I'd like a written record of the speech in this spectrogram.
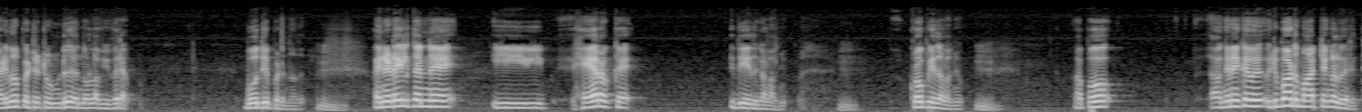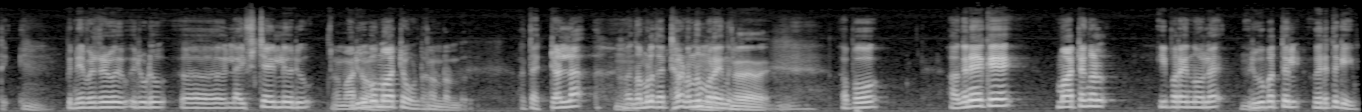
അടിമപ്പെട്ടിട്ടുണ്ട് എന്നുള്ള വിവരം ബോധ്യപ്പെടുന്നത്. അതിനിടയിൽ തന്നെ ഈ ഹെയറൊക്കെ ഇത് ചെയ്ത് കളഞ്ഞു. ക്രോപ്പ് ചെയ്ത് കളഞ്ഞു. അപ്പോൾ അങ്ങനെയൊക്കെ ഒരുപാട് മാറ്റങ്ങൾ വരുത്തി. പിന്നെ ഇവരുടെ ഒരു ലൈഫ് സ്റ്റൈലിൽ ഒരു രൂപമാറ്റം ഉണ്ട്. അത് തെറ്റല്ല. നമ്മൾ തെറ്റാണെന്നും പറയുന്നില്ല. അപ്പോൾ അങ്ങനെയൊക്കെ മാറ്റങ്ങൾ ഈ പറയുന്ന പോലെ രൂപത്തിൽ വരുത്തുകയും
